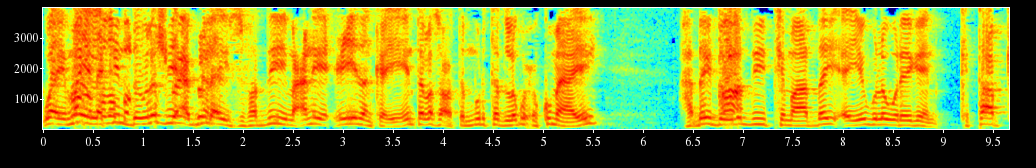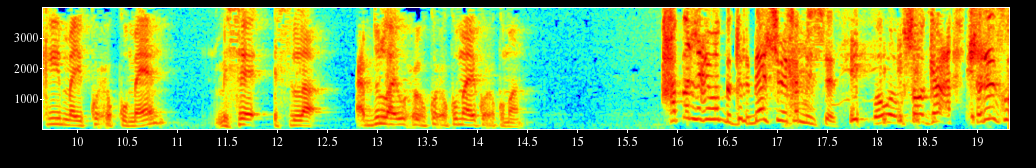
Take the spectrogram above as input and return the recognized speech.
waay maya laakiin qodobo- cabdullaahi yuusuf haddii macnihii ciidanka iyo inta la socota murtad lagu xukumayay hadday dowladdii timaaday ay iyagu la wareegeen kitaabkii may ku xukumeen mise isla cabdullaahi wuxuu ku xukumayay ku xukumaan. Xabad laga lagama bedelin meeshii bay ka miiseen. Shariifku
